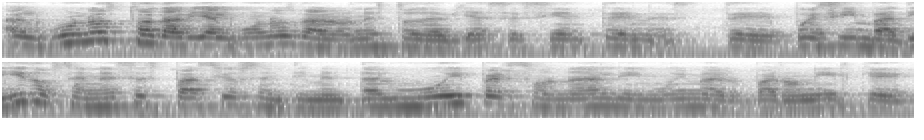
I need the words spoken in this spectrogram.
algunos, todavía algunos varones todavía se sienten este, pues invadidos en ese espacio sentimental muy personal y muy varonil que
